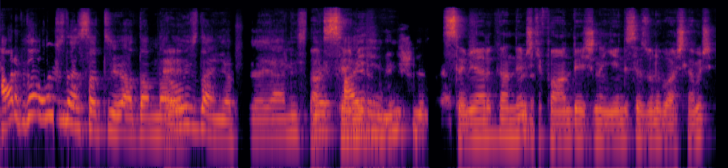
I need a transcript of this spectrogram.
harbiden o yüzden satıyor adamlar. Evet. O yüzden yapıyor yani. İşte Bak Semih- Semih Arıkan demiş ki Foundation'ın yeni sezonu başlamış.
